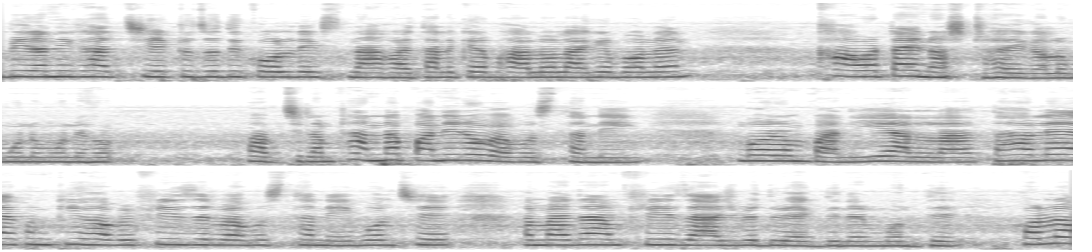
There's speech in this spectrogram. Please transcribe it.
বিরিয়ানি খাচ্ছি, একটু যদি কোল্ড ড্রিঙ্কস না হয়, তাহলে কি আর ভালো লাগে বলেন? খাওয়াটাই নষ্ট হয়ে গেল মনে মনে হো- ভাবছিলাম, ঠান্ডা পানিরও ব্যবস্থা নেই, গরম পানি আল্লাহ। তাহলে এখন কি হবে? ফ্রিজের ব্যবস্থা নেই। বলছে, ম্যাডাম, ফ্রিজ আসবে দু একদিনের মধ্যে। হলো,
